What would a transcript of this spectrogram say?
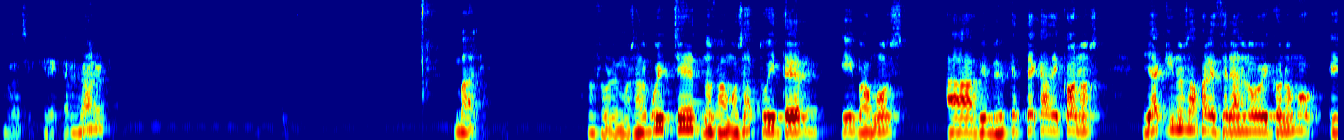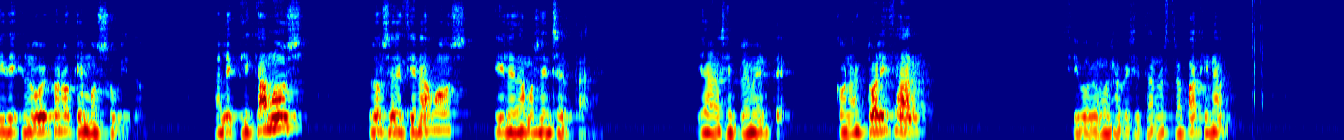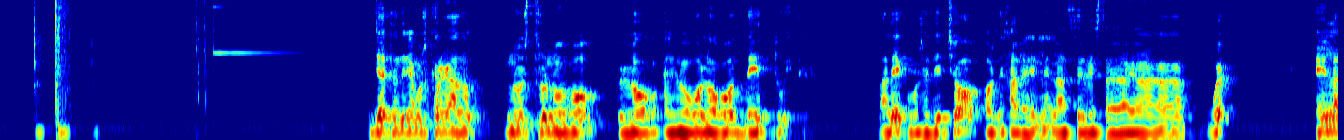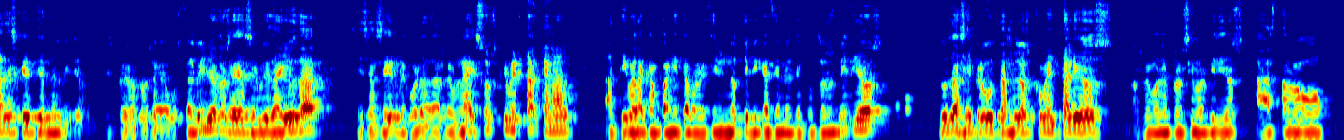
A ver si quiere cargar. Vale. Nos volvemos al widget, nos vamos a Twitter y vamos a biblioteca de iconos y aquí nos aparecerá el nuevo icono, que hemos subido. ¿Vale? Clicamos, lo seleccionamos y le damos a insertar. Y ahora simplemente con actualizar, si volvemos a visitar nuestra página, ya tendríamos cargado nuestro nuevo logo, el nuevo logo de Twitter. ¿Vale? Como os he dicho, os dejaré el enlace de esta web en la descripción del vídeo. Espero que os haya gustado el vídeo, que os haya servido de ayuda. Si es así, recuerda darle un like, suscribirte al canal, activa la campanita para recibir notificaciones de futuros vídeos. Dudas y preguntas en los comentarios. Nos vemos en próximos vídeos. Hasta luego.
